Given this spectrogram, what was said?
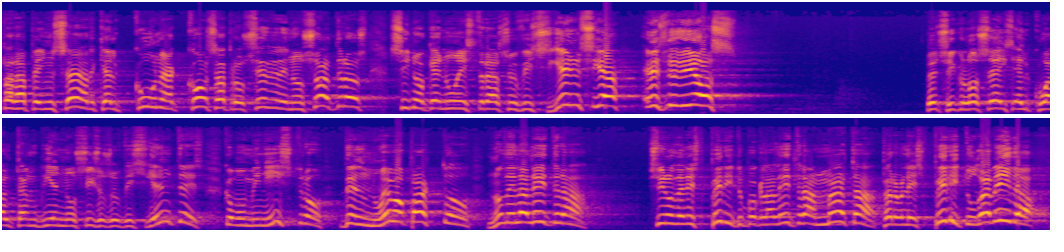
para pensar que alguna cosa procede de nosotros, sino que nuestra suficiencia es de Dios. Versículo 6, el cual también nos hizo suficientes como ministro del nuevo pacto, no de la letra, sino del espíritu, porque la letra mata, pero el espíritu da vida.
